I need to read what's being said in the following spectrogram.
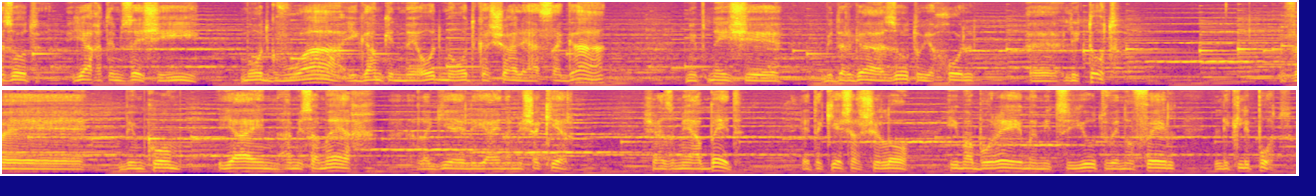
הזאת, יחד עם זה שהיא מאוד גבוהה, היא גם כן מאוד מאוד קשה להשגה, מפני שבדרגה הזאת הוא יכול אה, לטעות. ובמקום יין המשמח, להגיע ליין המשקר, שאז מאבד את הקשר שלו עם הבורא, עם המציאות, ונופל לקליפות.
